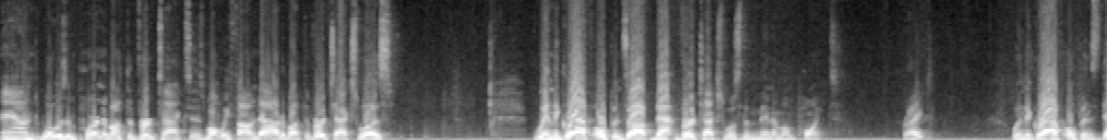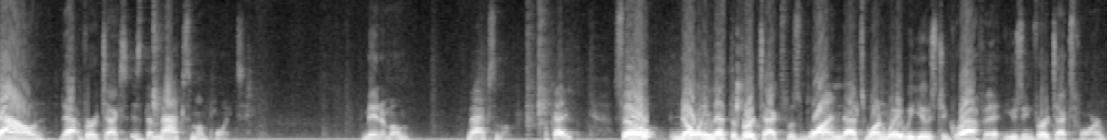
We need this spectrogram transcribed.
And what was important about the vertex is what we found out about the vertex was when the graph opens up, that vertex was the minimum point, right? When the graph opens down, that vertex is the maximum point. Minimum, maximum, OK? So knowing that the vertex was 1, that's one way we use to graph it, using vertex form.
